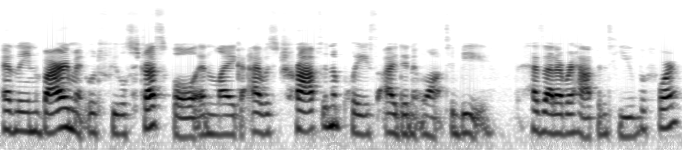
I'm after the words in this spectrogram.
And the environment would feel stressful and like I was trapped in a place I didn't want to be. Has that ever happened to you before?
